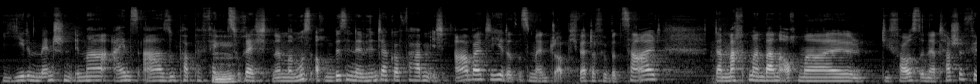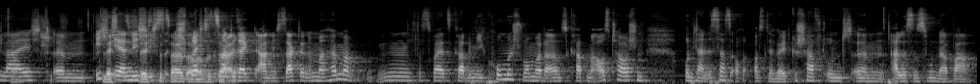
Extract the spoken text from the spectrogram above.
jedem Menschen immer 1A super perfekt mhm. zurecht. Ne? Man muss auch ein bisschen im Hinterkopf haben, ich arbeite hier, das ist mein Job, ich werde dafür bezahlt. Da macht man dann auch mal die Faust in der Tasche vielleicht. Ja, ähm, ich schlecht, eher nicht, ich, bezahlt, ich spreche das mal direkt an. Ich sage dann immer, hör mal, hm, das war jetzt gerade irgendwie komisch, wollen wir da uns gerade mal austauschen? Und dann ist das auch aus der Welt geschafft und ähm, alles ist wunderbar.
